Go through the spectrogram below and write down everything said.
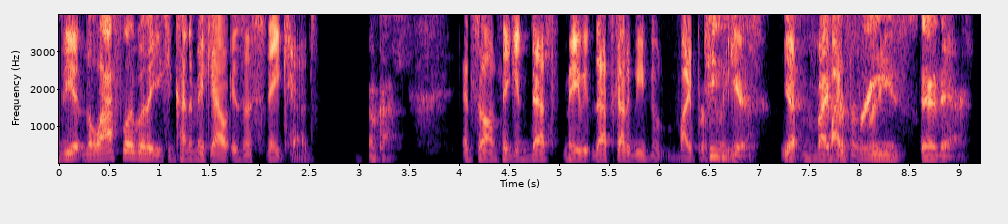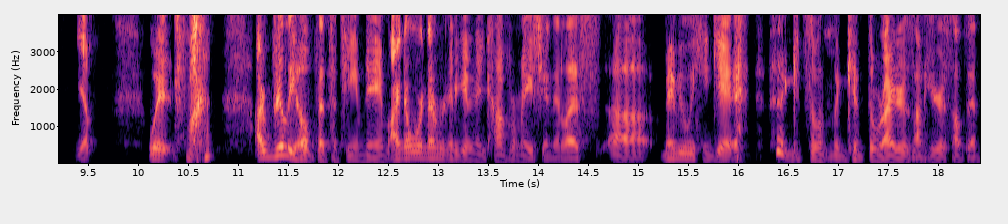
the the last logo that you can kind of make out is a snake head, Okay. and so I'm thinking that's maybe that's got to be the Viper Team Freeze. gear. Yeah, Yep, Viper, Viper Freeze, Freeze. They're there. Yep. Which I really hope that's a team name. I know we're never going to get any confirmation unless uh, maybe we can get get some get the writers on here or something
